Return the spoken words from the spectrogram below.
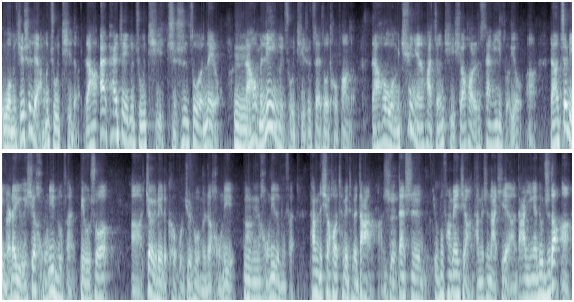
我们其实是两个主体的，然后爱拍这个主体只是做内容，然后我们另一个主体是在做投放的。然后我们去年的话，整体消耗了是三个亿左右啊。然后这里边呢有一些红利部分，比如说啊教育类的客户就是我们的红利啊、红利的部分，他们的消耗特别特别大啊，是但是就不方便讲他们是哪些啊，大家应该都知道啊。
